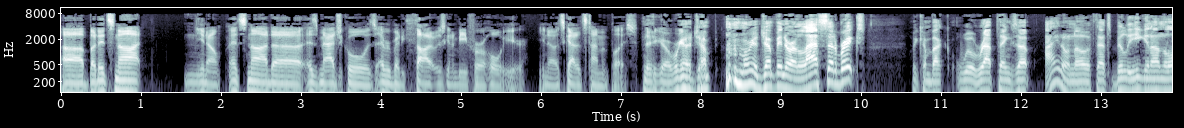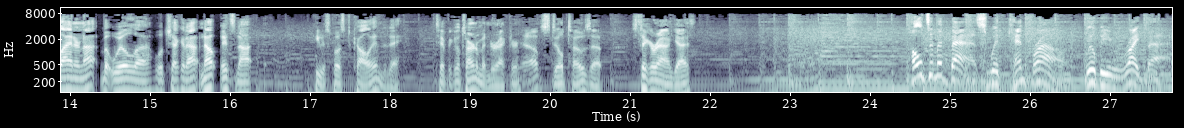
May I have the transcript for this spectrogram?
Uh, but it's not you know, it's not uh, as magical as everybody thought it was going to be for a whole year. You know, it's got its time and place. There you go. We're gonna jump. we're gonna jump into our last set of breaks. We come back. We'll wrap things up. I don't know if that's Billy Egan on the line or not, but we'll uh, we'll check it out. No, it's not. He was supposed to call in today. Typical tournament director. Yep. Still toes up. Stick around, guys. Ultimate Bass with Kent Brown. We'll be right back.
